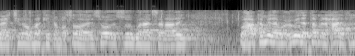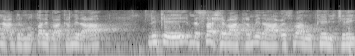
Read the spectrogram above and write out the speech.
baa jira oo markii dambe soo wanaagsanaaday waxaa ka mid ah abu cubaydata bn xaari ibn cabdilmualib baa ka mid ahaa. Ninkii ibni sarxi baa ka mid ahaa cusmaan uu keeni jiray.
